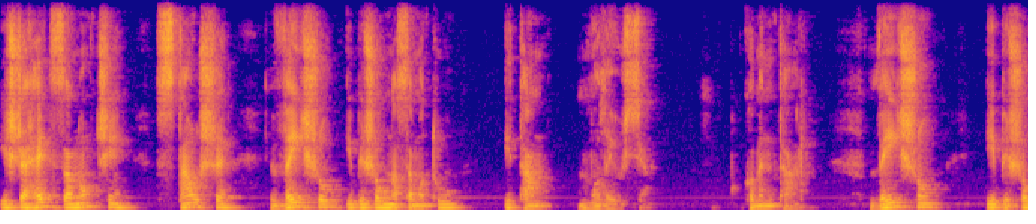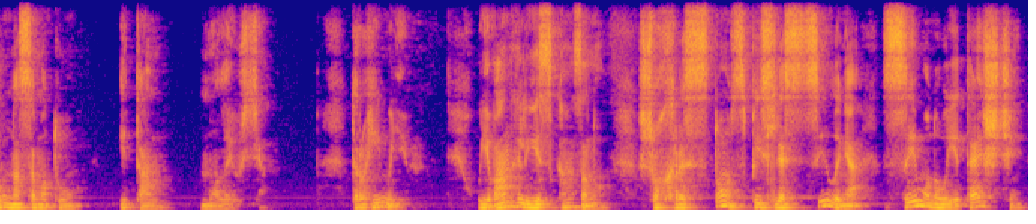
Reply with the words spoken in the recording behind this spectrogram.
іще геть за ночі, ставши, вийшов і пішов на самоту, і там молився. Коментар. Вийшов і пішов на самоту, і там молився. Дорогі мої, у Євангелії сказано, що Христос після зцілення Симонової тещі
